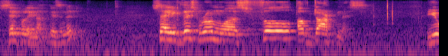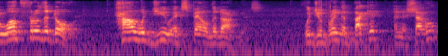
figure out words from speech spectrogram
Simple enough, isn't it? Say, if this room was full of darkness, you walk through the door, how would you expel the darkness? Would you bring a bucket and a shovel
